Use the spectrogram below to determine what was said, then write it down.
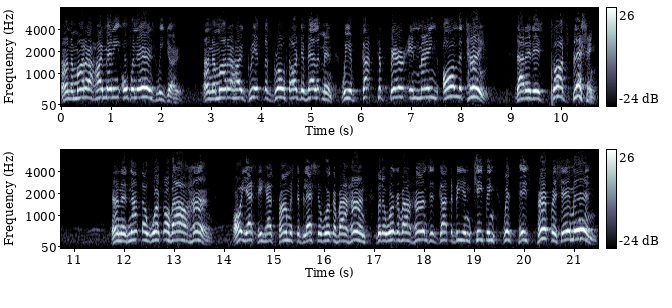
and no matter how many open airs we do, and no matter how great the growth or development, we have got to bear in mind all the time that it is God's blessing and is not the work of our hands. Oh yes, He has promised to bless the work of our hands, but the work of our hands has got to be in keeping with His purpose. Amen.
